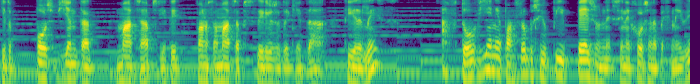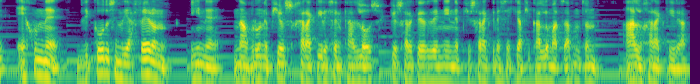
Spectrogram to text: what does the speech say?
και το πώς βγαίνουν τα matchups, γιατί πάνω στα matchups στηρίζονται και τα tier lists. Αυτό βγαίνει από ανθρώπους οι οποίοι παίζουν συνεχώς ένα παιχνίδι, έχουν δικό τους ενδιαφέρον είναι να βρουν ποιος χαρακτήρας είναι καλός, ποιος χαρακτήρας δεν είναι, ποιος χαρακτήρας έχει κάποιο καλό matchup με τον άλλο χαρακτήρα.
